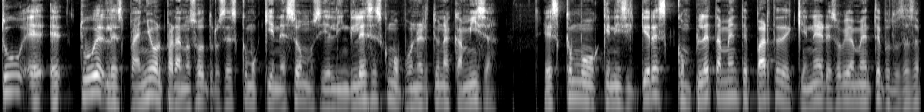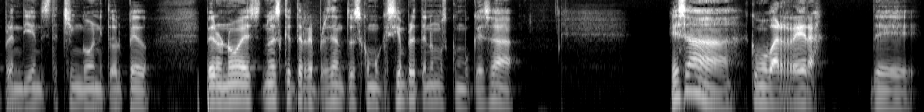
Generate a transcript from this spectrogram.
tú, eh, eh, tú, el español para nosotros es como quienes somos y el inglés es como ponerte una camisa. Es como que ni siquiera es completamente parte de quien eres. Obviamente, pues lo estás aprendiendo, está chingón y todo el pedo. Pero no es, no es que te represente, es como que siempre tenemos como que esa, esa como barrera de,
